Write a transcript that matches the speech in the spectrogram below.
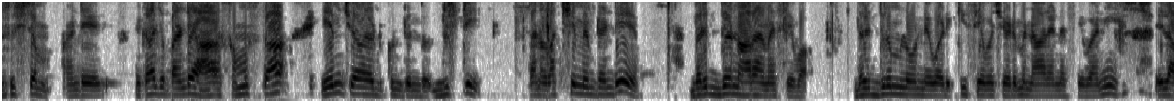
దృశ్యం అంటే ఇక్కడ చెప్పాలంటే ఆ సంస్థ ఏం చేయాలనుకుంటుందో దృష్టి తన లక్ష్యం ఏమిటంటే దరిద్ర నారాయణ సేవ. దరిద్రంలో ఉండేవాడికి సేవ చేయడమే నారాయణ సేవ అని ఇలా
